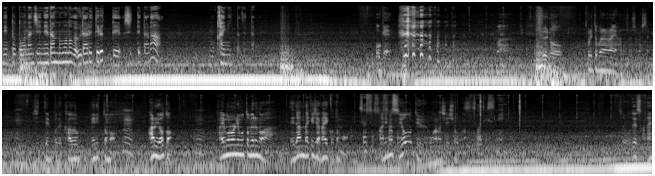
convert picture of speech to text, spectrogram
ネットと同じ値段のものが売られてるって知ってたらもう買いに行った絶対。ど OK まあいろいろ取り留められない話をしましたけど店舗で買うメリットもうん。あるよと。うん。買い物に求めるのは値段だけじゃないこともありますよというお話でしょうか。そうですね。そういうことですかね。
